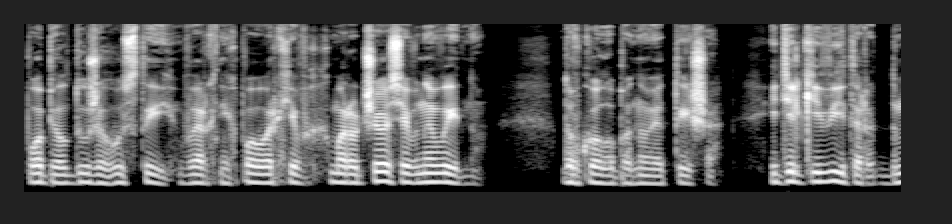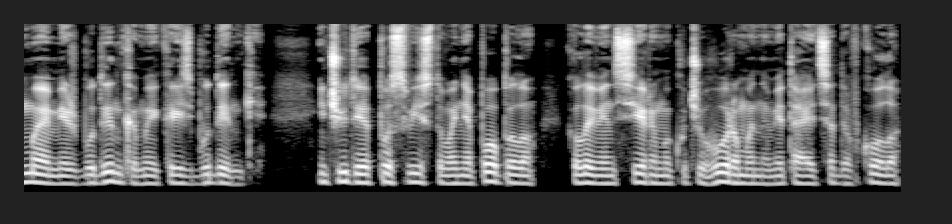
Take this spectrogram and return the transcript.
Попіл дуже густий, верхніх поверхів хмарочосів не видно. Довкола панує тиша, і тільки вітер дме між будинками і крізь будинки, і чути посвістування попелу, коли він сірими кучугурами намітається довкола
